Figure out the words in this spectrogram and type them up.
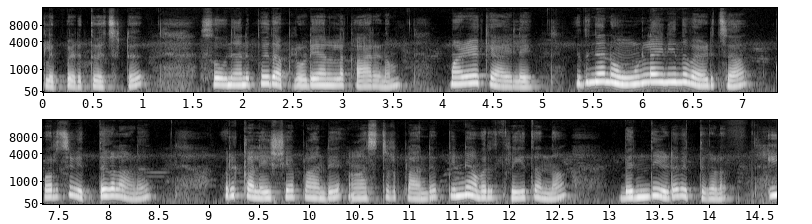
ക്ലിപ്പ് എടുത്ത് വെച്ചിട്ട്. സോ ഞാനിപ്പോൾ ഇത് അപ്ലോഡ് ചെയ്യാനുള്ള കാരണം മഴയൊക്കെ ആയില്ലേ? ഇത് ഞാൻ ഓൺലൈനിൽ നിന്ന് മേടിച്ച കുറച്ച് വിത്തുകളാണ്. ഒരു കലേഷ്യ പ്ലാന്റ് ആസ്റ്റർ പ്ലാന്റ് പിന്നെ അവർ ഫ്രീ തന്ന ബന്ദിയുടെ വിത്തുകൾ ഈ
